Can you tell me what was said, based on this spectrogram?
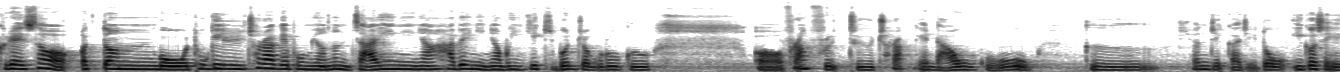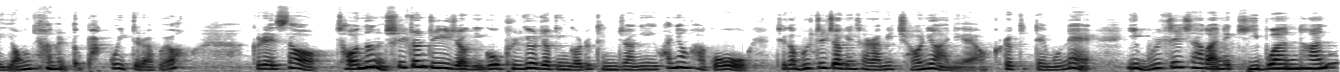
그래서 어떤 뭐 독일 철학에 보면은 자인이냐 하벤이냐 뭐 이게 기본적으로 그 어, 프랑크푸르트 철학에 나오고 그 현재까지도 이것에 영향을 또 받고 있더라고요. 그래서 저는 실존주의적이고 불교적인 거를 굉장히 환영하고 제가 물질적인 사람이 전혀 아니에요. 그렇기 때문에 이 물질사관에 기반한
